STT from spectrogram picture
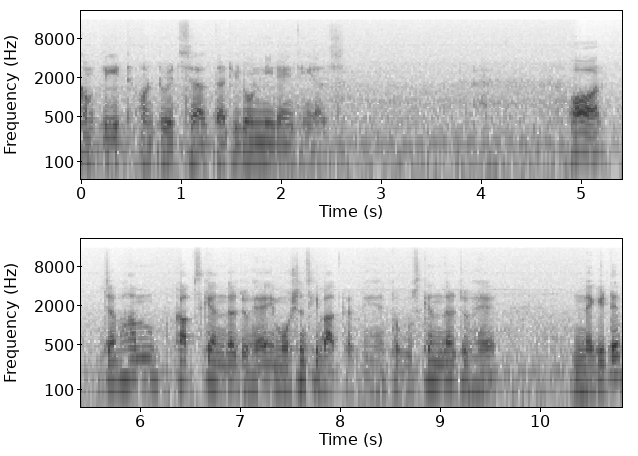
complete on to itself that you don't need anything else और जब हम कप्स के अंदर जो है इमोशंस की बात करते हैं तो उसके अंदर जो है नेगेटिव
